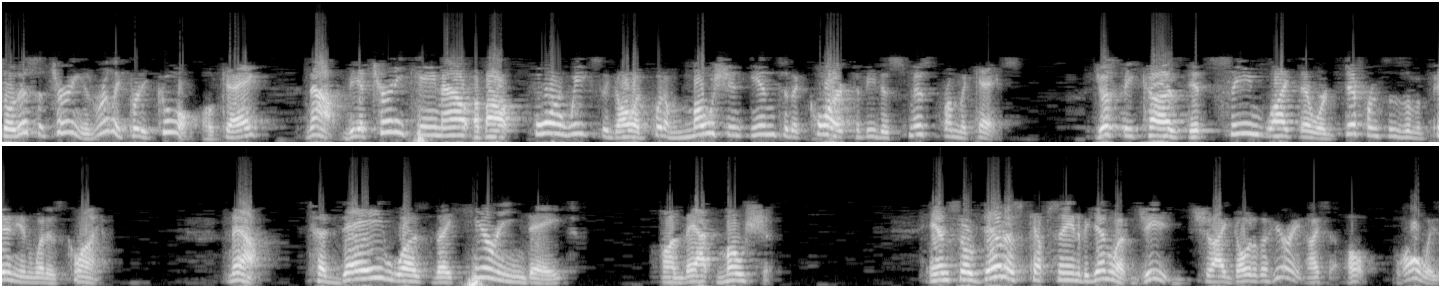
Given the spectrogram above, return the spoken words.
So this attorney is really pretty cool, okay? Now, the attorney came out about four weeks ago and put a motion into the court to be dismissed from the case just because it seemed like there were differences of opinion with his client. Now, today was the hearing date on that motion. And so Dennis kept saying to begin with, gee, should I go to the hearing? I said, oh, always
